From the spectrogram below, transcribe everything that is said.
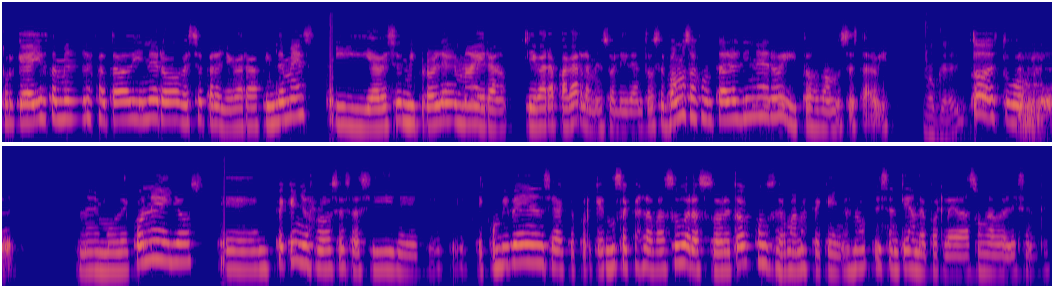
porque a ellos también les faltaba dinero a veces para llegar a fin de mes y a veces mi problema era llegar a pagar la mensualidad. Entonces vamos a juntar el dinero y todos vamos a estar bien. Okay. Todo estuvo bien me mudé con ellos, pequeños roces así de, convivencia, que porque no sacas la basura, sobre todo con sus hermanos pequeños, ¿no? Y se entiende por la edad, son adolescentes.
